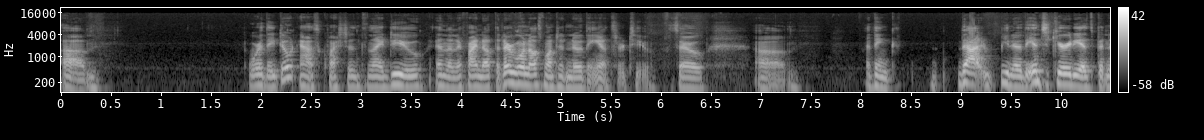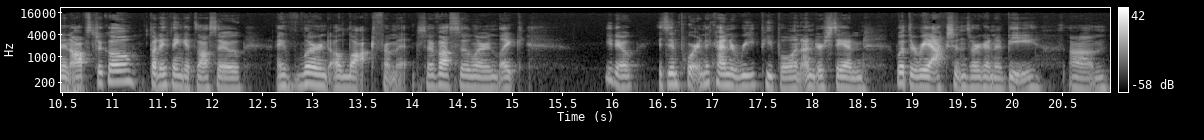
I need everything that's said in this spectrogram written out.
Um, where they don't ask questions and I do, and then I find out that everyone else wanted to know the answer to. So um, I think that, you know, the insecurity has been an obstacle, but I think it's also, I've learned a lot from it. So I've also learned, like, you know, it's important to kind of read people and understand what the reactions are going to be. Um,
